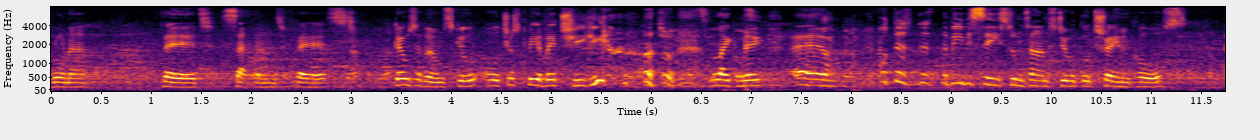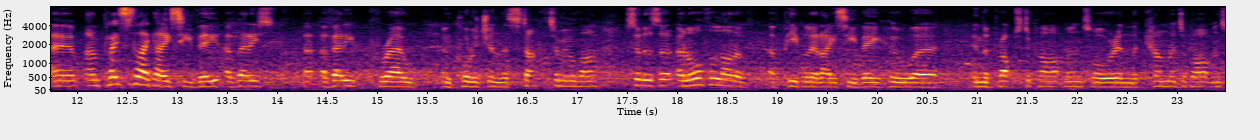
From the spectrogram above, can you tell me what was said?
runner, third, second, first, go to film school, or just be a bit cheeky, like me. Um, but there's, there's, the BBC sometimes do a good training course, um, and places like ITV are very are very pro encouraging the staff to move on. So there's a, an awful lot of, of people at ITV who are in the props department or in the camera department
